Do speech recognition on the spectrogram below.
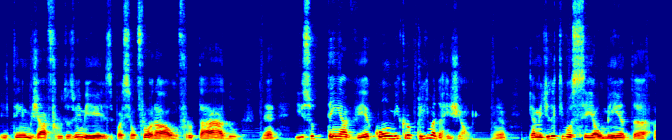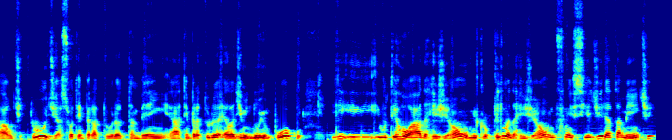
Ele tem já frutas vermelhas, pode ser um floral, um frutado, né? Isso tem a ver com o microclima da região, né? Que à medida que você aumenta a altitude, a sua temperatura também, a temperatura ela diminui um pouco e, e- e o terroir da região, o microclima da região influencia diretamente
